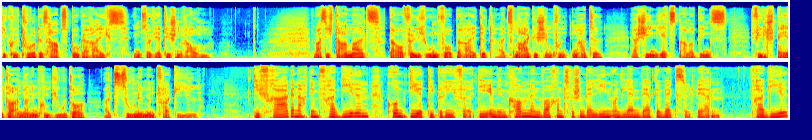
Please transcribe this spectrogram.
die Kultur des Habsburger Reichs im sowjetischen Raum. Was ich damals darauf völlig unvorbereitet als magisch empfunden hatte, erschien jetzt allerdings viel später an deinem Computer als zunehmend fragil. Die Frage nach dem Fragilen grundiert die Briefe, die in den kommenden Wochen zwischen Berlin und Lemberg gewechselt werden. Fragil,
